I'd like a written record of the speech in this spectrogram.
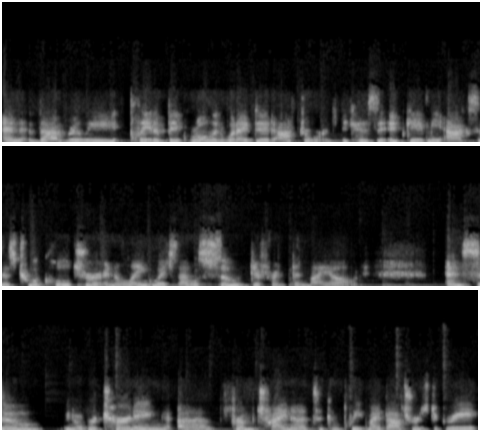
And that really played a big role in what I did afterwards because it gave me access to a culture and a language that was so different than my own. And so, you know, returning uh, from China to complete my bachelor's degree,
